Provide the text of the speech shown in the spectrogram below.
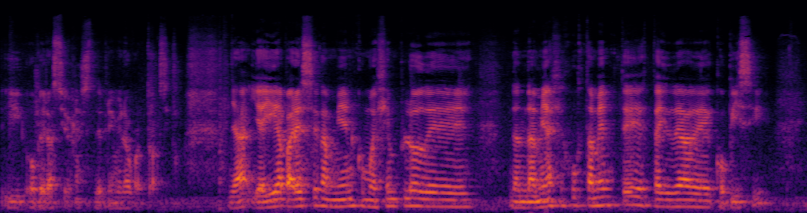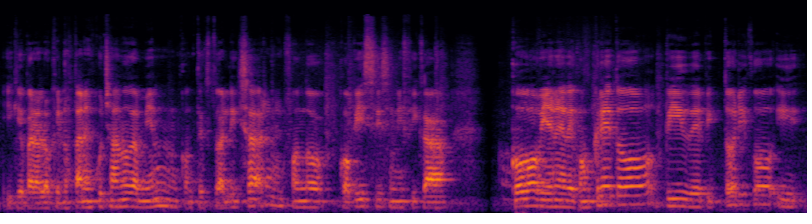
y operaciones, de primero a cuarto básico. ¿ya? Y ahí aparece también como ejemplo de, de andamiaje justamente esta idea de Copici, y que para los que nos están escuchando también contextualizar, en el fondo Copici significa Co viene de concreto, Pi de pictórico y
